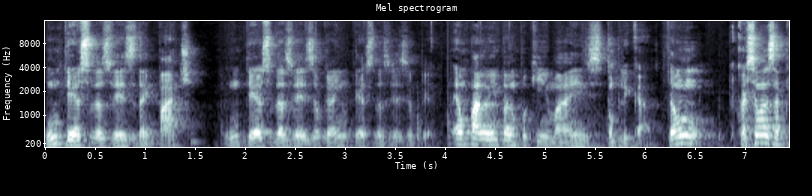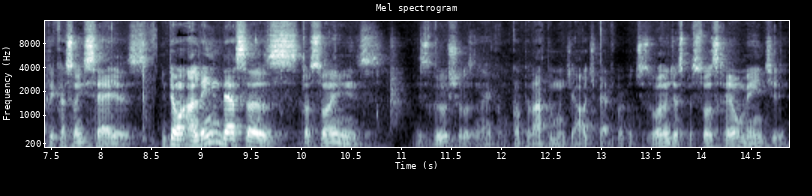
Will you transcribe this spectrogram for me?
um terço das vezes dá empate, um terço das vezes eu ganho, um terço das vezes eu perco. É um par ímpar um pouquinho mais complicado. Então, quais são as aplicações sérias? Então, além dessas situações esdrúxulas, né, como o Campeonato Mundial de Pedra, Papel, Tesoura, onde as pessoas realmente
